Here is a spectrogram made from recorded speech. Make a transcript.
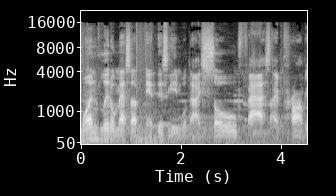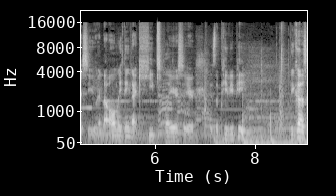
One little mess up and this game will die so fast, I promise you. And the only thing that keeps players here is the PvP. Because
